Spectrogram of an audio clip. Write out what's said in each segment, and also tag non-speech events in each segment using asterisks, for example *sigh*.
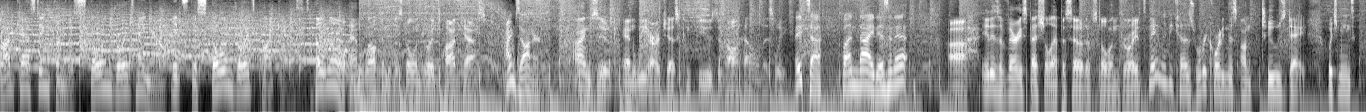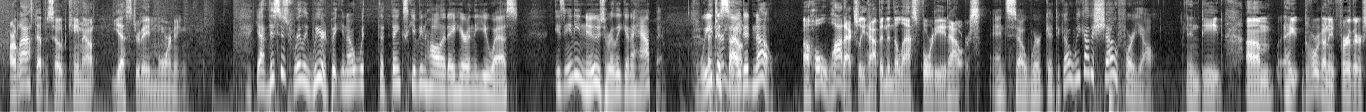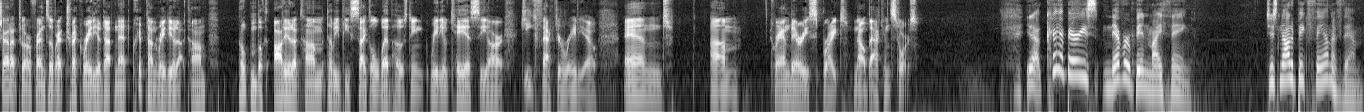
Broadcasting from the Stolen Droids Hangout, it's the Stolen Droids Podcast. Hello and welcome to the Stolen Droids Podcast. I'm Zoner. I'm Zook, and we are just confused as all hell this week. It's a fun night, isn't it? Ah, it is a very special episode of Stolen Droids, mainly because we're recording this on Tuesday, which means our last episode came out yesterday morning. Yeah, this is really weird, but you know, with the Thanksgiving holiday here in the US, is any news really going to happen? We It decided no. A whole lot actually happened in the last 48 hours. And so we're good to go. We got a show for y'all. Indeed. Um, hey, before we go any further, shout out to our friends over at trekradio.net, kryptonradio.com, openbookaudio.com, WP Cycle web hosting, Radio KSCR, Geek Factor Radio, and um, Cranberry Sprite now back in stores. You know, cranberries never been my thing. Just not a big fan of them.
